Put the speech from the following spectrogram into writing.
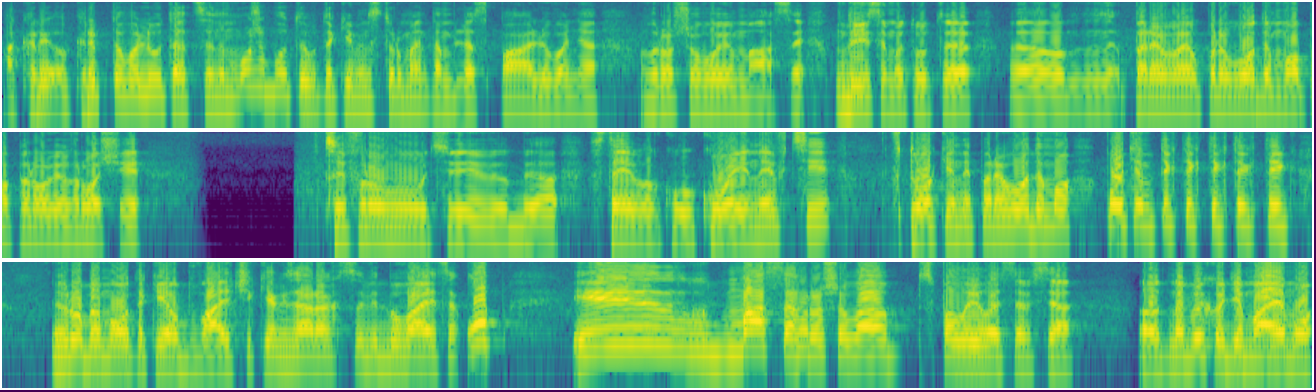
а кри- криптовалюта це не може бути таким інструментом для спалювання грошової маси. Дивіться, ми тут е, е, переводимо паперові гроші цифрову ці в- коїни в ці, в токени переводимо, потім тик-тик-тик-тик-тик. Робимо отакий обвальчик, як зараз відбувається. Оп! І маса грошова спалилася вся. От на виході маємо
